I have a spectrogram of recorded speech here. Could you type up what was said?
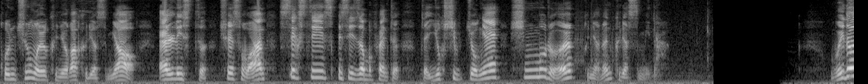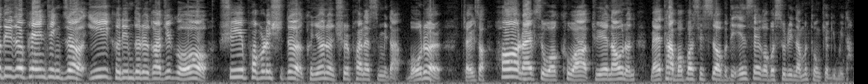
곤충을 그녀가 그렸으며 at least 최소한 60 species of plant. 자, 60종의 식물을 그녀는 그렸습니다. With these paintings, 이 그림들을 가지고 she published, 그녀는 출판했습니다. 뭐를? 자, 여기서 her life's work와 뒤에 나오는 Metamorphosis of the Insect of Surinam은 동격입니다.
